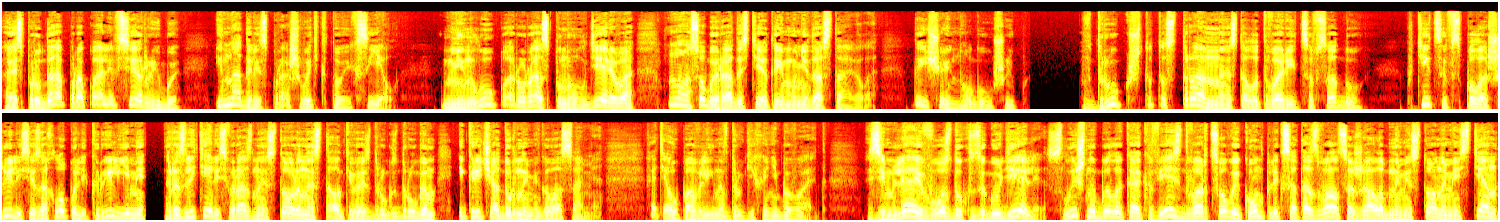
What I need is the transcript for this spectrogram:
А из пруда пропали все рыбы, и надо ли спрашивать, кто их съел? Минлу пару раз пнул дерево, но особой радости это ему не доставило, да еще и ногу ушиб. Вдруг что-то странное стало твориться в саду. Птицы всполошились и захлопали крыльями, разлетелись в разные стороны, сталкиваясь друг с другом и крича дурными голосами. Хотя у павлинов других и не бывает. Земля и воздух загудели, слышно было, как весь дворцовый комплекс отозвался жалобными стонами стен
